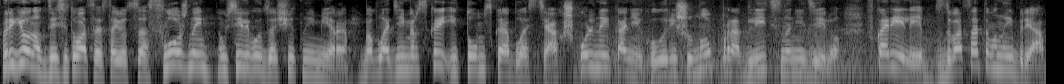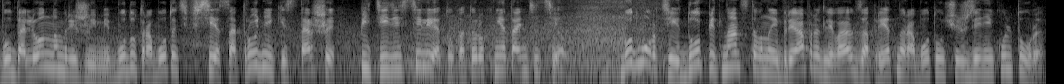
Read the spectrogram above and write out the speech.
В регионах, где ситуация остается сложной, усиливают защитные меры. Во Владимирской и Томской областях школьные каникулы решено продлить на неделю. В Карелии с 20 ноября в удаленном режиме режиме будут работать все сотрудники старше 50 лет, у которых нет антител. В Удмуртии до 15 ноября продлевают запрет на работу учреждений культуры.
